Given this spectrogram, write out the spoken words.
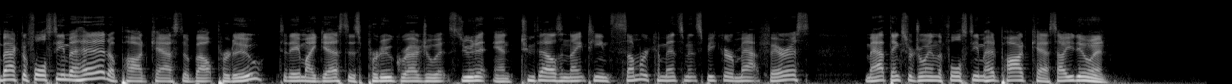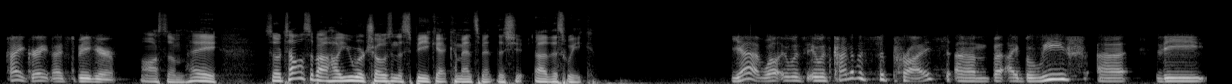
back to Full Steam Ahead, a podcast about Purdue. Today, my guest is Purdue graduate student and 2019 summer commencement speaker Matt Ferris. Matt, thanks for joining the Full Steam Ahead podcast. How are you doing? Hi, great. Nice to be here. Awesome. Hey, so tell us about how you were chosen to speak at commencement this uh, this week. Yeah, well, it was it was kind of a surprise, um, but I believe uh, the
